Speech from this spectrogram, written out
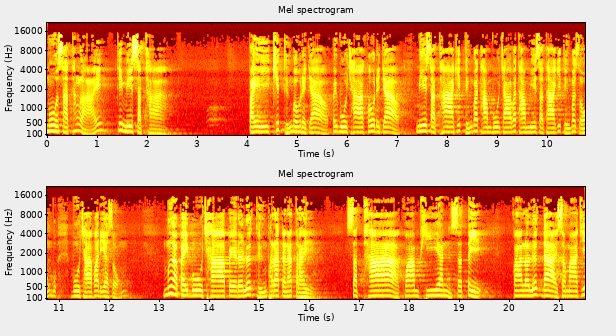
หมู่สัตว์ทั้งหลายที่มีศรัทธา ไปคิดถึงพระพุทธเจ้า ไปบูชาพระพุทธเจ้า มีศรัทธาคิดถึงพระธรรมบูชาพระธรรมมีศรัทธาคิดถึงพระสงฆ์บูชาพระเดียสงฆ์ เมื่อไปบูชาไประลึกถึงพระรัตนตรัยศรัทธา ความเพียร สติ ความระลึกได้สมาธิ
